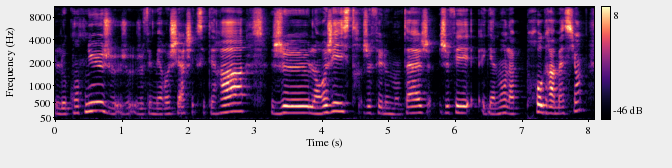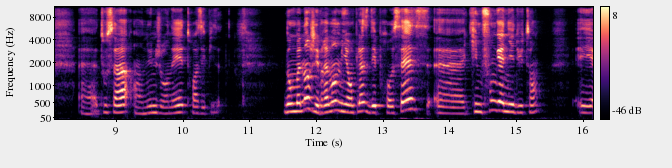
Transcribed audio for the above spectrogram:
le contenu, je, fais mes recherches, etc. Je l'enregistre, je fais le montage, je fais également la programmation. Euh, tout ça en une journée, trois épisodes. Donc maintenant, j'ai vraiment mis en place des process euh, qui me font gagner du temps et,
